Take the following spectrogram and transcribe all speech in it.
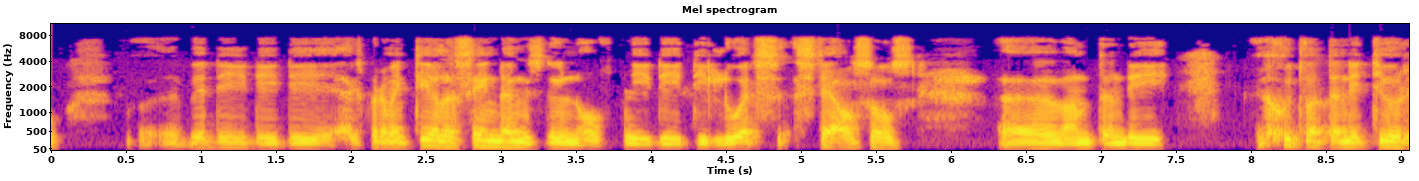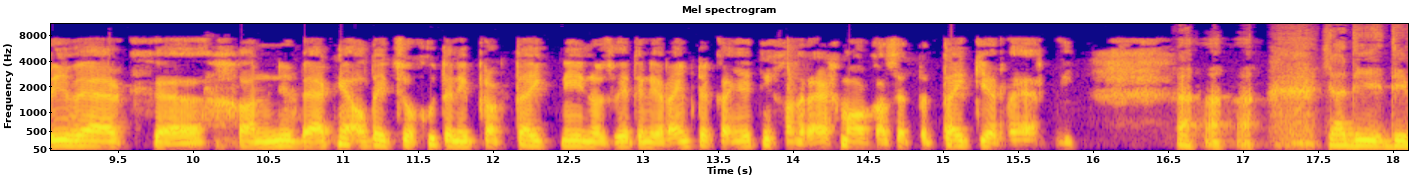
eh, weet die die die eksperimentele sendinge doen of die die die loodsstelsels uh want in die goed wat in die teorie werk uh, gaan nie werk nie altyd so goed in die praktyk nie en ons weet in die ruimte kan jy dit nie gaan regmaak as dit baie keer werk nie. Ja, die die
